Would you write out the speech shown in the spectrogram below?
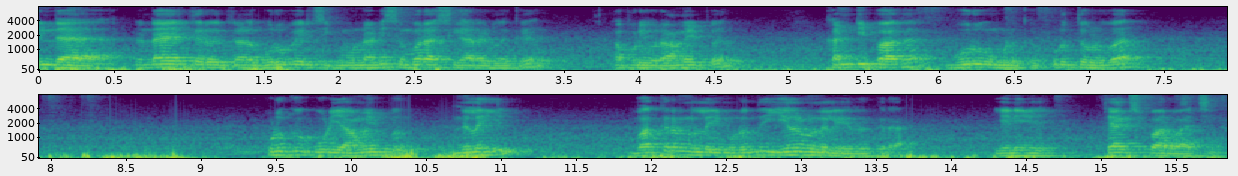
இந்த ரெண்டாயிரத்தி இருபத்தி நாலு குரு பயிற்சிக்கு முன்னாடி சிம்மராசிக்காரர்களுக்கு அப்படி ஒரு அமைப்பு. கண்டிப்பாக குரு உங்களுக்கு கொடுத்து விடுவார். கொடுக்கக்கூடிய அமைப்பு நிலையில் வக்கர நிலை முடிந்து இயல்பு நிலையில் இருக்கிறார். எனிவே தேங்க்ஸ் ஃபார் வாட்சிங்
